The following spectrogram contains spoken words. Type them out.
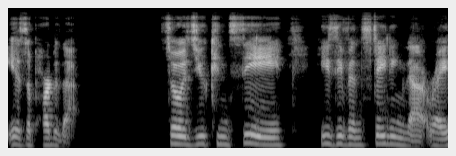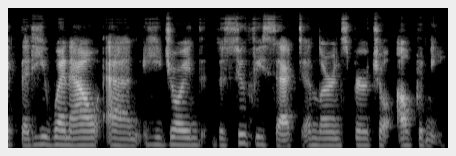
is a part of that. So as you can see, he's even stating that, right? That he went out and he joined the Sufi sect and learned spiritual alchemy.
